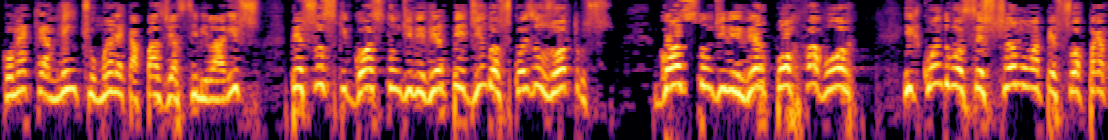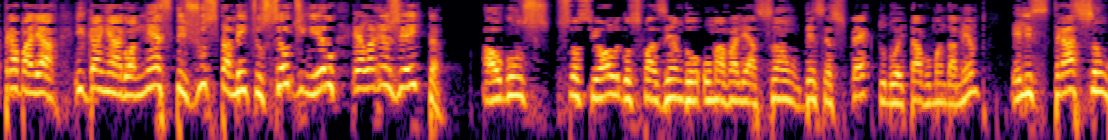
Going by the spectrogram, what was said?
como é que a mente humana é capaz de assimilar isso. Pessoas que gostam de viver pedindo as coisas aos outros. Gostam de viver por favor. E quando você chama uma pessoa para trabalhar e ganhar honesta e justamente o seu dinheiro, ela rejeita alguns sociólogos fazendo uma avaliação desse aspecto do oitavo mandamento, eles traçam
